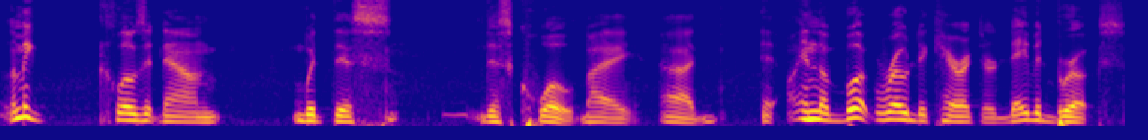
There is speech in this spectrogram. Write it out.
let me close it down with this this quote by uh, in the book Road to Character. David Brooks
